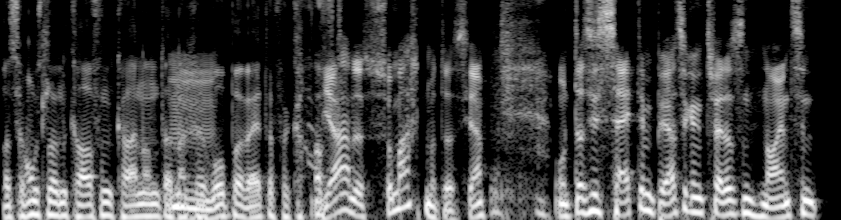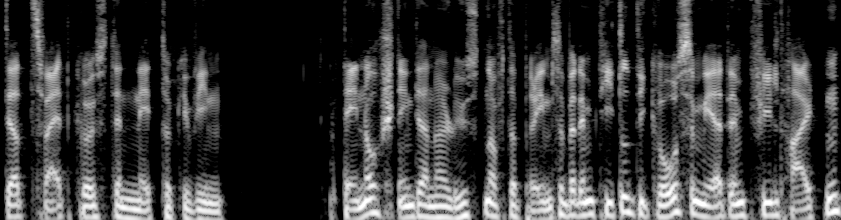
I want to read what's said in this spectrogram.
aus Russland kaufen kann und dann nach Europa weiterverkauft. Ja, das, so macht man das, ja. Und das ist seit dem Börsegang 2019 der zweitgrößte Nettogewinn. Dennoch stehen die Analysten auf der Bremse bei dem Titel. Die große Mehrheit empfiehlt halten.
